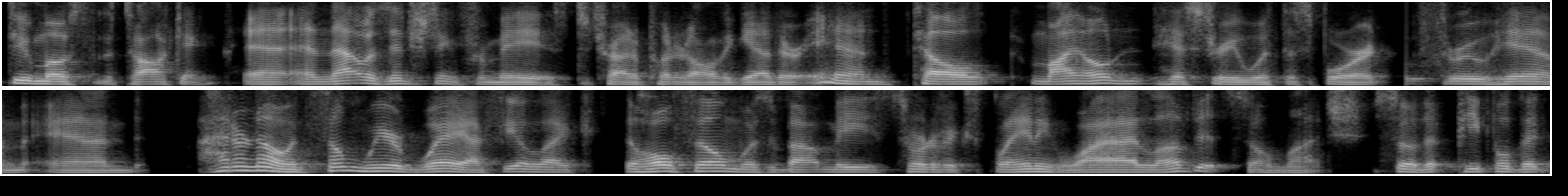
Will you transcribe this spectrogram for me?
do most of the talking. And, and, that was interesting for me is to try to put it all together and tell my own history with the sport through him. And I don't know, in some weird way, I feel like the whole film was about me sort of explaining why I loved it so much so that people that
